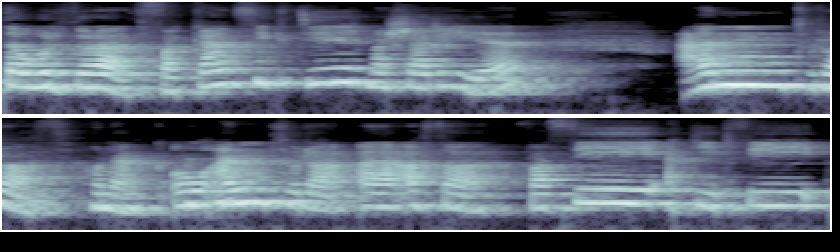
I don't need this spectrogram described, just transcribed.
تطور تراث. فكان في كتير مشاريع عن تراث هناك أو عن تراث آه، آثار. ففي أكيد في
